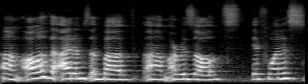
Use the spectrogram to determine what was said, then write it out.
um, all of the items above um, are resolved if one is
